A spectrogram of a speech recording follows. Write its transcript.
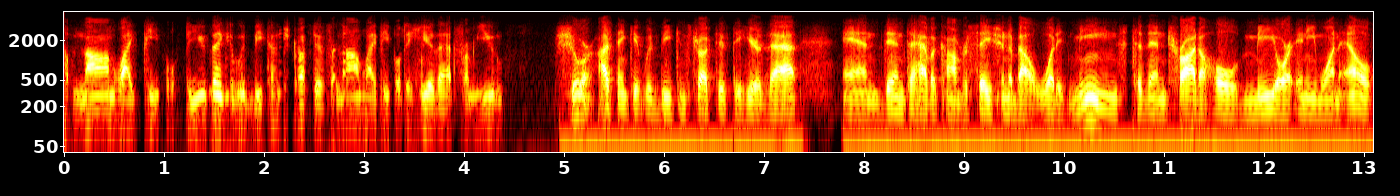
of non-white people. Do you think it would be constructive for non-white people to hear that from you? Sure. I think it would be constructive to hear that and then to have a conversation about what it means to then try to hold me or anyone else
